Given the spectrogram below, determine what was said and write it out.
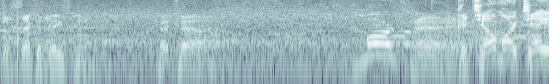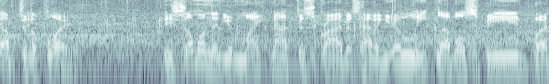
the second baseman, Ketel Marte. Ketel Marte up to the plate. He's someone that you might not describe as having elite level speed, but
